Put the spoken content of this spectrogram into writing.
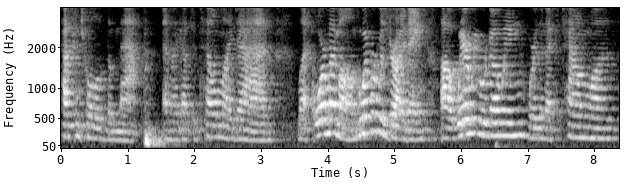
have control of the map, and I got to tell my dad or my mom, whoever was driving, uh, where we were going, where the next town was.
